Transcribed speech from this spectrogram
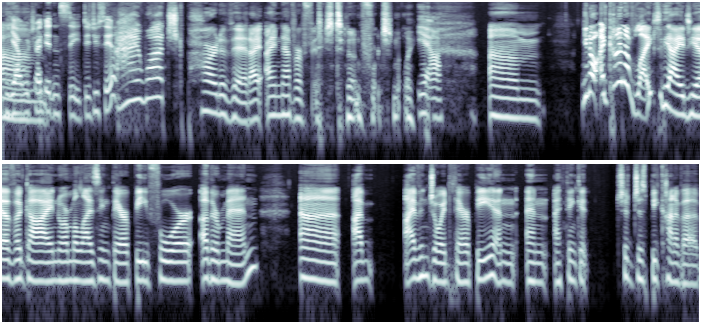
yeah, which I um, didn't see. Did you see it? I watched part of it. I, I never finished it, unfortunately. Yeah. Um, you know, I kind of liked the idea of a guy normalizing therapy for other men. Uh, I've I've enjoyed therapy, and and I think it should just be kind of a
